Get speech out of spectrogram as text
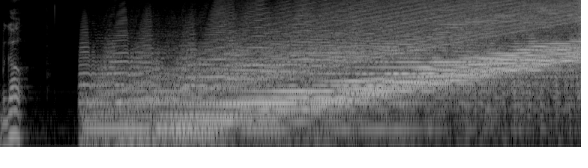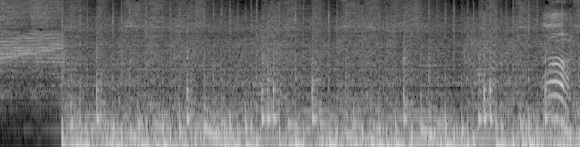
Here we go. Ah.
